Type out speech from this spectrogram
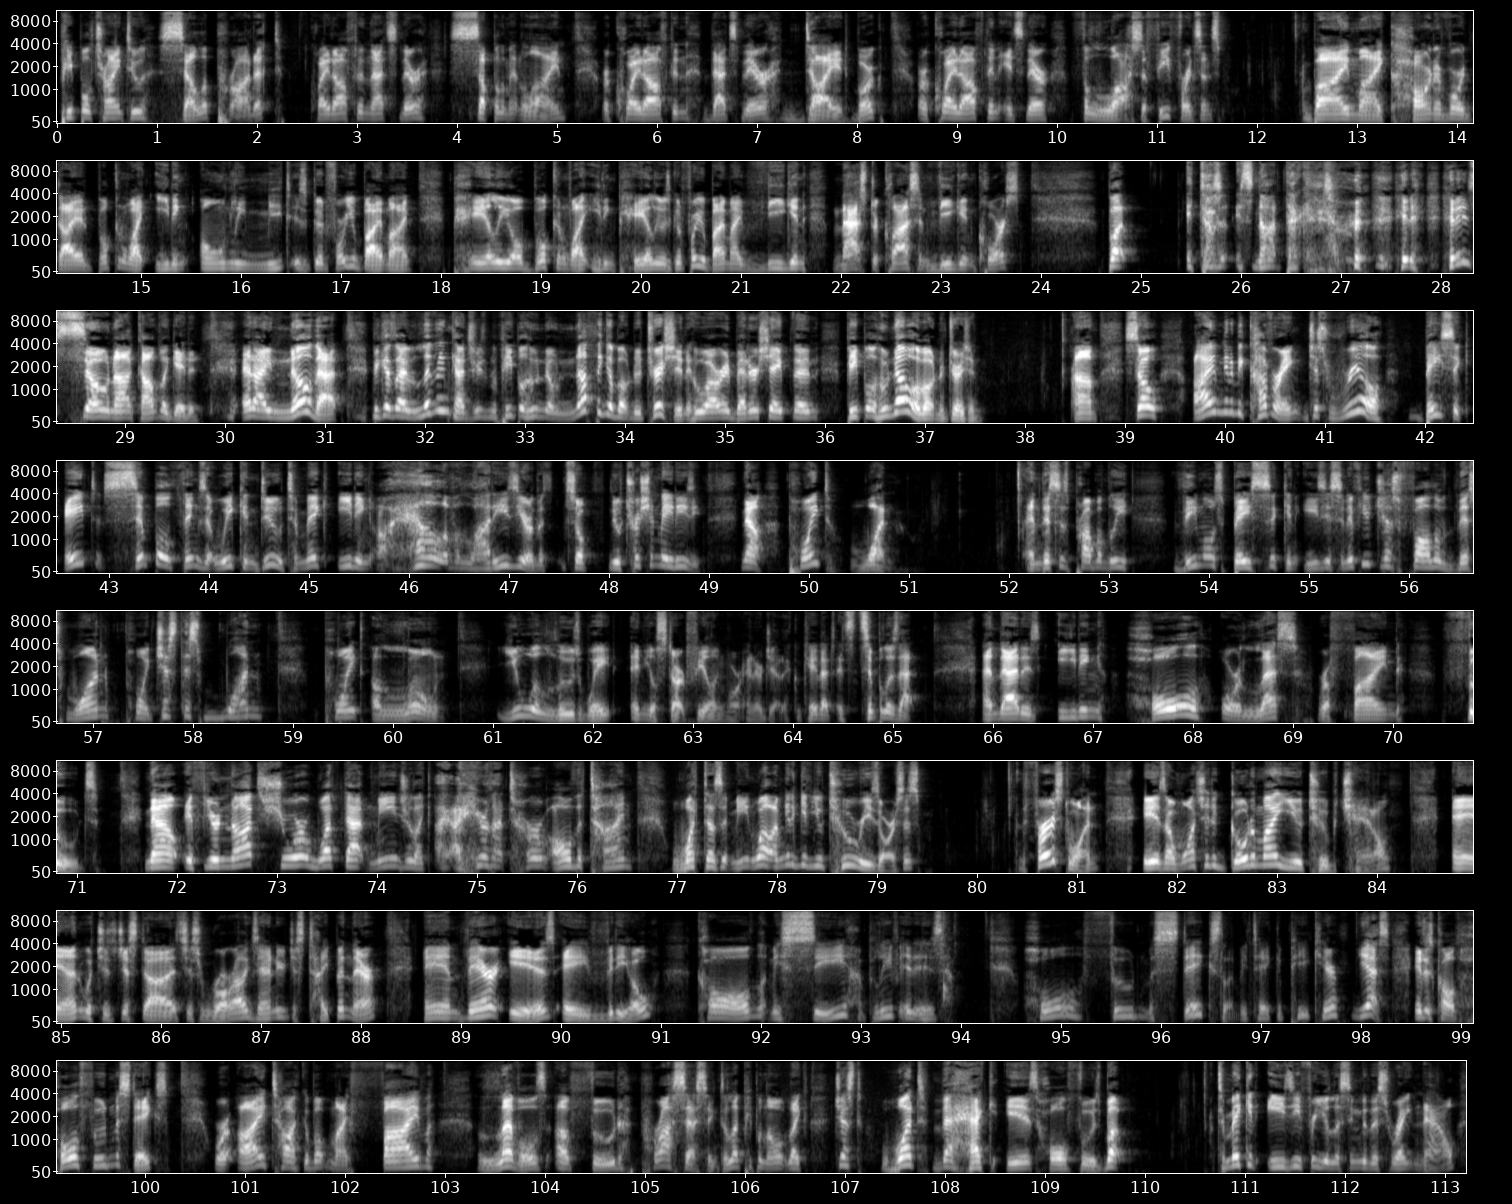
people trying to sell a product. Quite often, that's their supplement line, or quite often, that's their diet book, or quite often, it's their philosophy. For instance, buy my carnivore diet book and why eating only meat is good for you. Buy my paleo book and why eating paleo is good for you. Buy my vegan masterclass and vegan course. But it doesn't it's not that it, it is so not complicated and i know that because i've lived in countries with people who know nothing about nutrition who are in better shape than people who know about nutrition um, so I'm going to be covering just real basic eight simple things that we can do to make eating a hell of a lot easier. So, nutrition made easy. Now, point one, and this is probably the most basic and easiest. And if you just follow this one point, just this one point alone, you will lose weight and you'll start feeling more energetic. Okay, that's it's simple as that. And that is eating whole or less refined foods. Now, if you're not sure what that means, you're like, I, I hear that term all the time. What does it mean? Well, I'm going to give you two resources. The first one is I want you to go to my YouTube channel, and which is just uh, it's just Roar Alexander. You just type in there, and there is a video called. Let me see. I believe it is Whole Food Mistakes. Let me take a peek here. Yes, it is called Whole Food Mistakes, where I talk about my five levels of food processing to let people know, like, just what the heck is Whole Foods. But to make it easy for you listening to this right now,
